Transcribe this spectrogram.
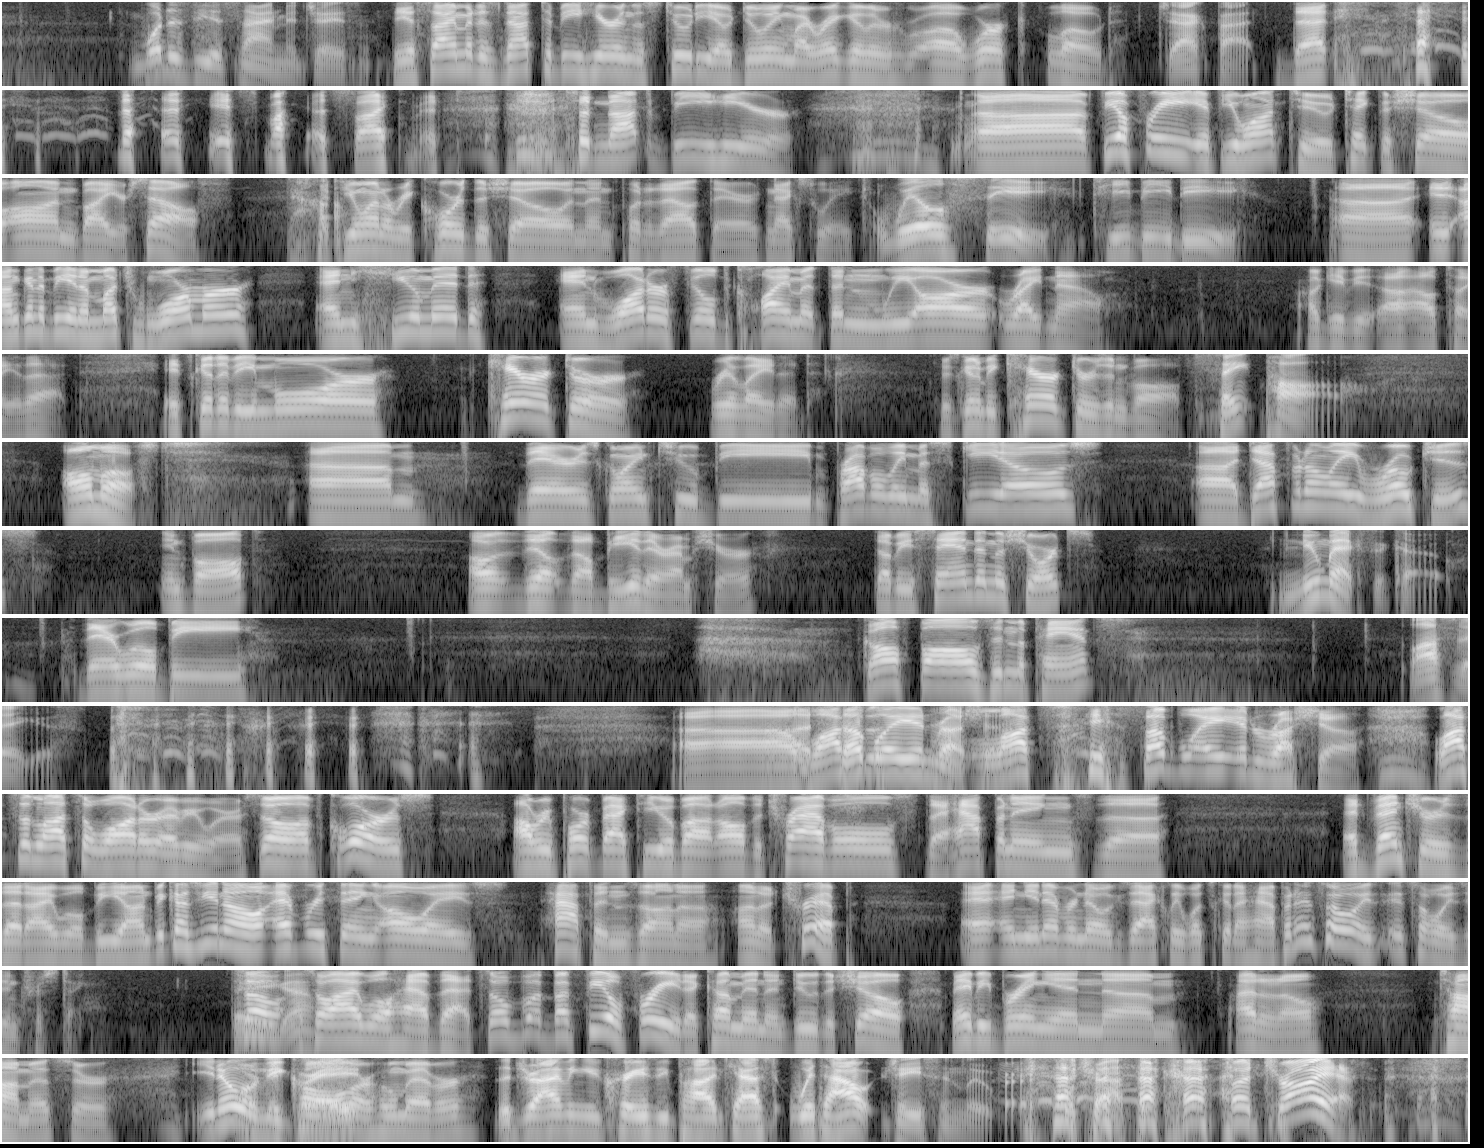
What is the assignment, Jason? The assignment is not to be here in the studio doing my regular uh, workload. Jackpot. That, that is my assignment to not be here. Uh, feel free if you want to take the show on by yourself. If you want to record the show and then put it out there next week, We'll see. TBD. Uh, I'm going to be in a much warmer and humid and water-filled climate than we are right now. I'll give you. I'll tell you that. It's going to be more character related. There's going to be characters involved. St. Paul. Almost. Um, there's going to be probably mosquitoes, uh, definitely roaches involved. Oh, they'll they'll be there, I'm sure. There'll be sand in the shorts. New Mexico. There will be golf balls in the pants. Las Vegas. Uh, lots subway of- in Russia. Lots yeah, subway in Russia. Lots and lots of water everywhere. So of course, I'll report back to you about all the travels, the happenings, the adventures that I will be on because you know everything always happens on a on a trip, and, and you never know exactly what's going to happen. It's always it's always interesting. There so so I will have that. So but, but feel free to come in and do the show. Maybe bring in um, I don't know Thomas or You know what would be Nicole great? or whomever. the Driving You Crazy podcast without Jason Luber. The traffic. but try it.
